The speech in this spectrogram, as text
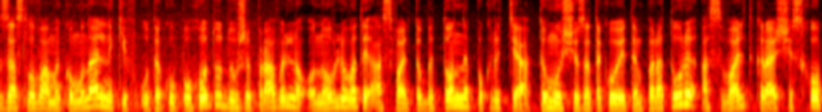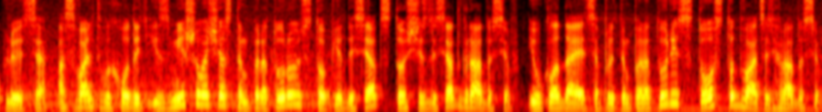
За словами комунальників, у таку погоду дуже правильно оновлювати асфальтобетонне покриття, тому що за такої температури асфальт краще схоплюється. Асфальт виходить із змішувача з температурою 150-160 градусів і укладається при температурі 100-120 градусів.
